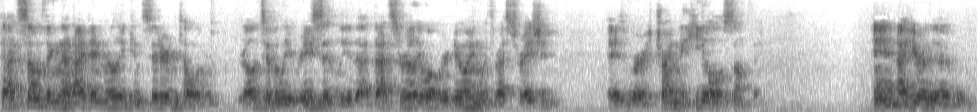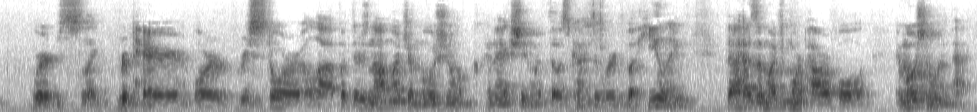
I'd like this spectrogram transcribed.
that's something that I didn't really consider until relatively recently. That that's really what we're doing with restoration, is we're trying to heal something. And I hear the words like repair or restore a lot, but there's not much emotional connection with those kinds of words. But healing, that has a much more powerful emotional impact.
